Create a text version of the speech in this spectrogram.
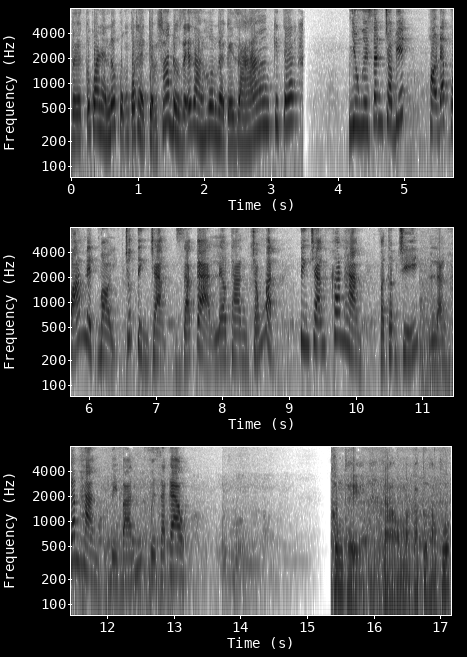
về cơ quan nhà nước cũng có thể kiểm soát được dễ dàng hơn về cái giá kit test. Nhiều người dân cho biết họ đã quá mệt mỏi trước tình trạng giá cả leo thang chóng mặt, tình trạng khan hàng và thậm chí là găm hàng để bán với giá cao. Không thể nào mà các cửa hàng thuốc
